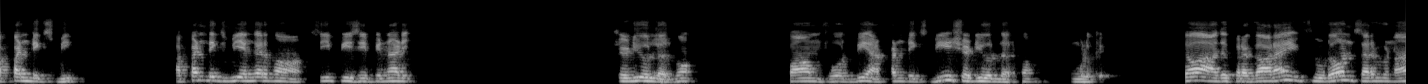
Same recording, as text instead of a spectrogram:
appendix B appendix B எங்க இருக்கும்? சிபிசி பின்னாடி. ஷெடியூல்ல இருக்கும். Form four B appendix B ஷெட்யூல்ல இருக்கும் உங்களுக்கு. ஸோ அது பிரகாரம் இஃப் யூ டோன்ட் சர்வ்னா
